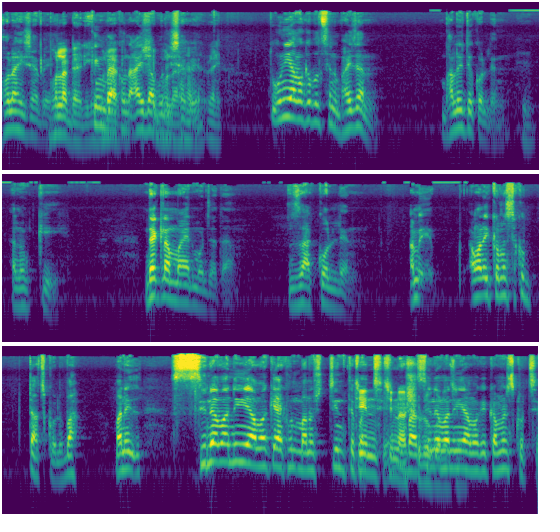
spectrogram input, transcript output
ভোলা হিসাবে কিংবা এখন আইবা বলে হ্যাঁ, হিসাবে। রাইট তো উনি আমাকে বলছেন ভাইজান ভালোই তো করলেন। আমি কি? দেখলাম মায়ের মর্যাদা। যা করলেন। আমি আমার এই কমেন্টসটা খুব টাচ করল। বাহ! মানে সিনেমা নিয়ে আমাকে এখন মানুষ চিনতে পারছে বা সিনেমা নিয়ে আমাকে কমেন্টস করছে।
